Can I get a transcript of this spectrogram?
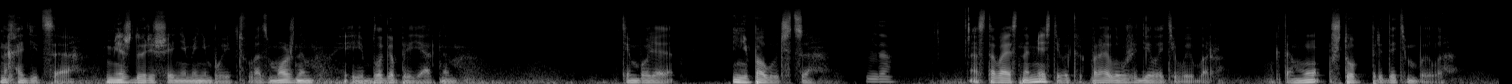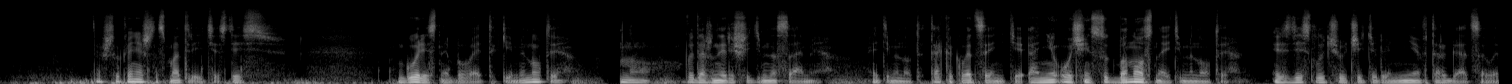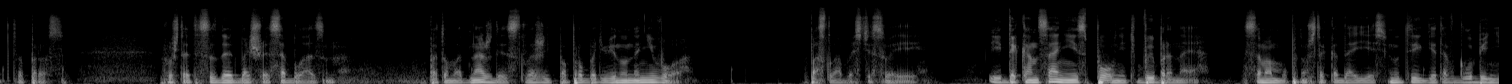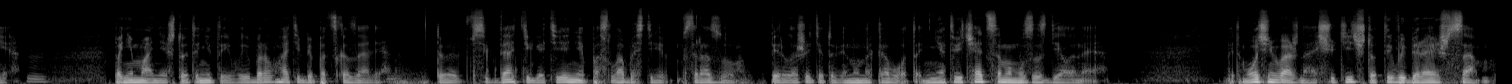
Находиться между решениями не будет возможным и благоприятным. Тем более и не получится. Да. Оставаясь на месте, вы, как правило, уже делаете выбор к тому, что перед этим было. Так что, конечно, смотрите, здесь горестные бывают такие минуты, но вы должны решить именно сами эти минуты, так как вы оцените. Они очень судьбоносны, эти минуты. И здесь лучше учителю не вторгаться в этот вопрос, потому что это создает большой соблазн. Потом однажды сложить, попробовать вину на него по слабости своей и до конца не исполнить выбранное самому, потому что когда есть внутри где-то в глубине понимание, что это не ты выбрал, а тебе подсказали, то всегда тяготение по слабости сразу переложить эту вину на кого-то, не отвечать самому за сделанное. Поэтому очень важно ощутить, что ты выбираешь сам.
